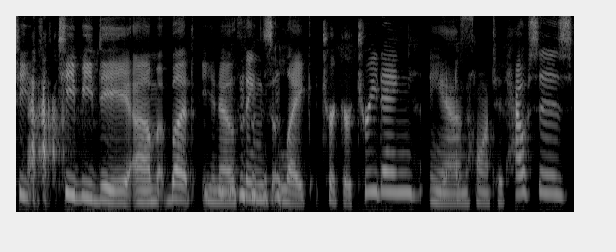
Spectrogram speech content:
T- TBD, um, but you know things like trick or treating and Yes. haunted houses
